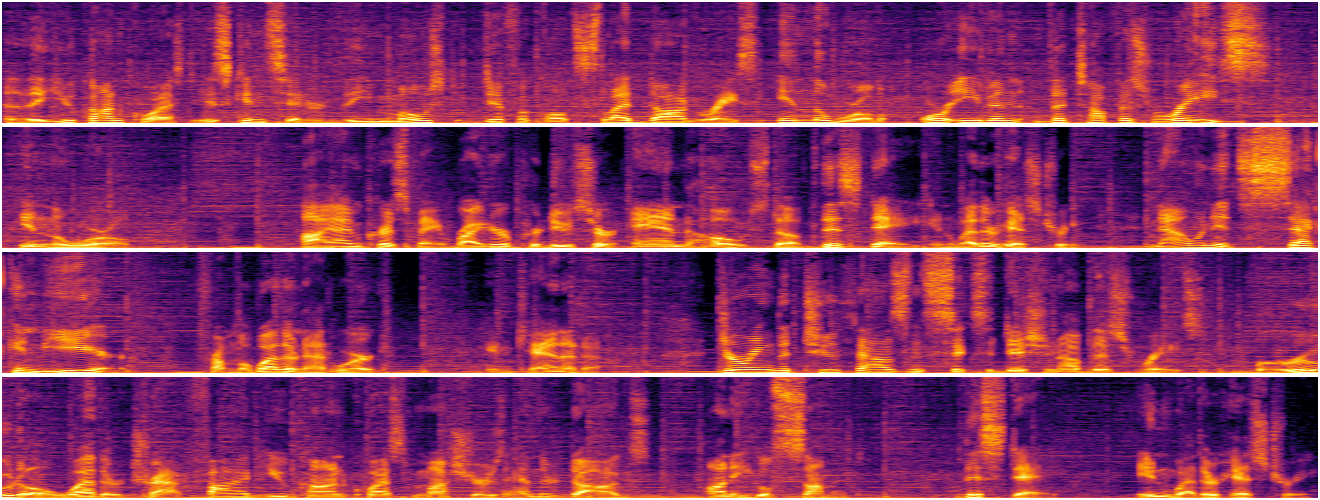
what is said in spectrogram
the Yukon Quest is considered the most difficult sled dog race in the world, or even the toughest race in the world. Hi, I'm Chris May, writer, producer, and host of This Day in Weather History, now in its second year from the Weather Network in Canada. During the 2006 edition of this race, brutal weather trapped five Yukon Quest mushers and their dogs on Eagle Summit. This day in weather history.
